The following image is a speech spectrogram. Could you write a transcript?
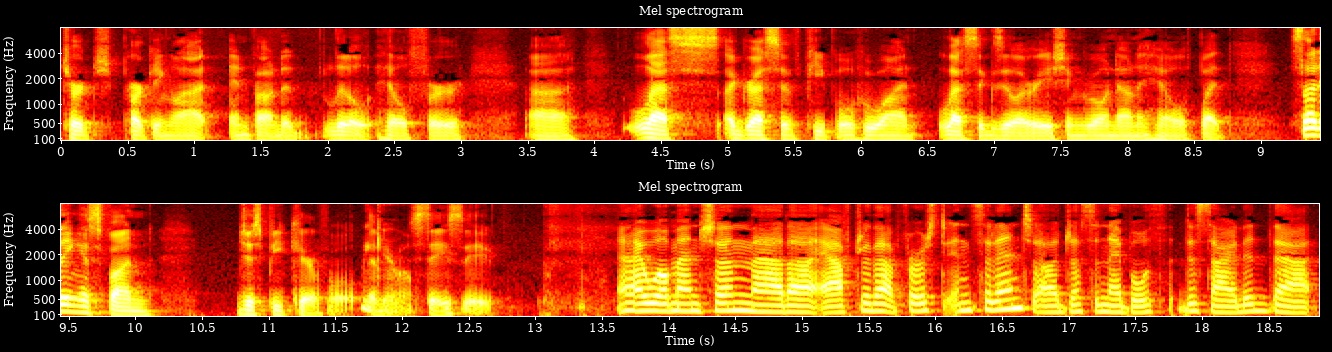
church parking lot and found a little hill for uh, less aggressive people who want less exhilaration going down a hill. But sledding is fun. Just be careful Be and careful. stay safe. And I will mention that uh, after that first incident, uh, Justin and I both decided that,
